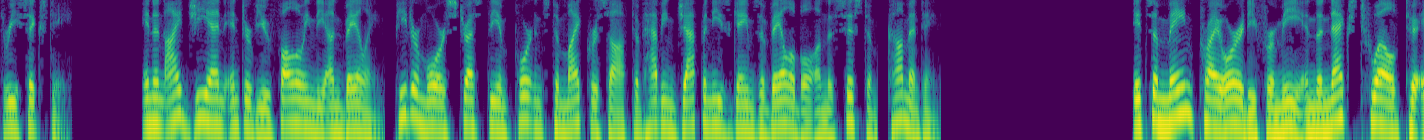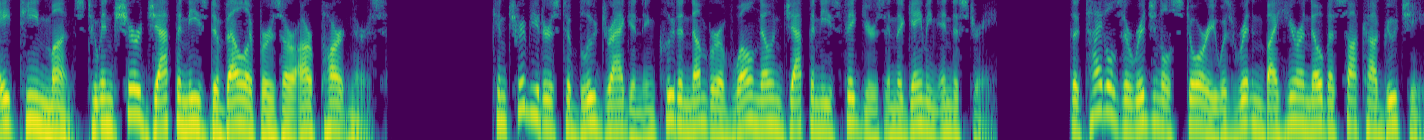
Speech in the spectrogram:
360. In an IGN interview following the unveiling, Peter Moore stressed the importance to Microsoft of having Japanese games available on the system, commenting, It's a main priority for me in the next 12 to 18 months to ensure Japanese developers are our partners. Contributors to Blue Dragon include a number of well-known Japanese figures in the gaming industry. The title's original story was written by Hironobu Sakaguchi,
